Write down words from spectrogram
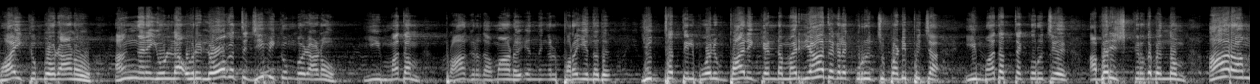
വായിക്കുമ്പോഴാണോ അങ്ങനെയുള്ള ഒരു ലോകത്ത് ജീവിക്കുമ്പോഴാണോ ഈ മതം പ്രാകൃതമാണ് എന്ന് നിങ്ങൾ പറയുന്നത്. യുദ്ധത്തിൽ പോലും പാലിക്കേണ്ട മര്യാദകളെ കുറിച്ച് പഠിപ്പിച്ച ഈ മതത്തെക്കുറിച്ച് അപരിഷ്കൃതമെന്നും ആറാം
